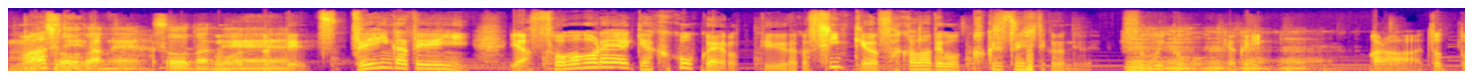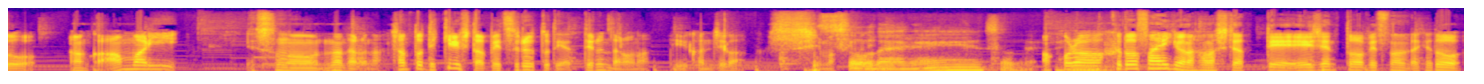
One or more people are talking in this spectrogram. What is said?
マジで。そうだね。そうだもうだっね。て、全員が全員、いや、それ逆効果やろっていう、なんか神経の逆手を確実にしてくるんだよね。すごいと思う、逆に。だから、ちょっと、なんかあんまり、その、なんだろうな、ちゃんとできる人は別ルートでやってるんだろうなっていう感じがしますね。そうだよね。そうだよね。あこれは不動産営業の話であって、エージェントは別なんだけど、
